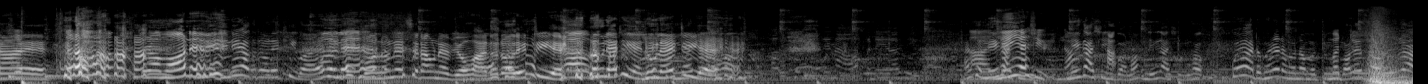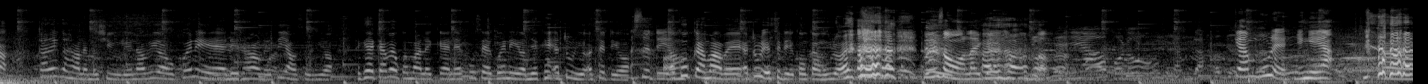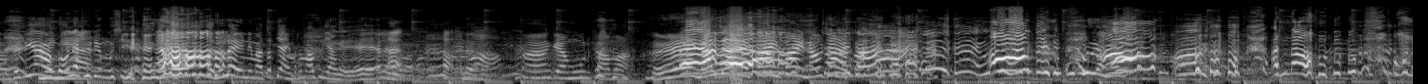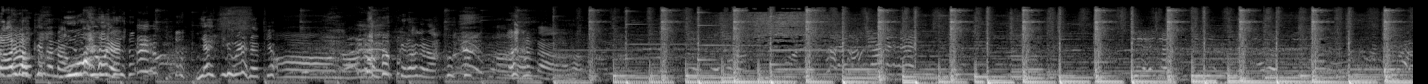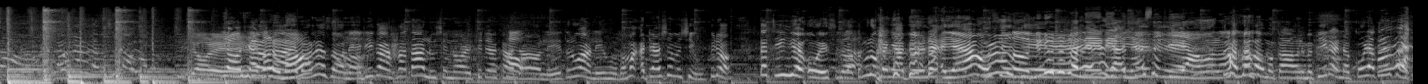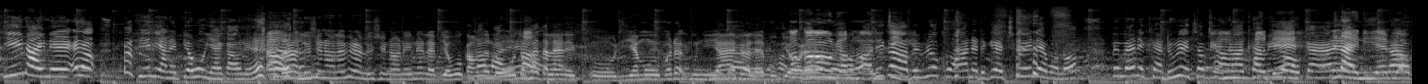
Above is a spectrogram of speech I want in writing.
နားတယ်တော်မောနေပြီဒီနေ့ကတော်တော်လေးထိပါတယ်ဟုတ်တယ်ဘောလုံးနဲ့စစ်တောင်းနဲ့ပြောပါတော်တော်လေးတည်ရယ်လူလည်းထိရလူလည်းတည်ရယ် အဲ့ဒါလေးလေးရရှိပြီနော်လေးကရှိပြီပေါ့နော်လေးကရှိပြီဟုတ်ကွင်းကတခွင်းနဲ့တခွင်းတော့မတူဘူးဘာလဲဆိုတော့ကကန်းလေးကန်ထားလည်းမရှိဘူးလေနောက်ပြီးတော့ကွင်းတွေရဲ့အနေထားကိုလည်းသိအောင်ဆိုပြီးတော့တကယ်ကမ်းမဲ့ကွင်းမှာလည်းကန်တယ်ဖိုးဆယ်ကွင်းတွေရောမြခင်အတုတွေရောအစ်စ်တွေရောအစ်စ်တွေရောအခုကန်မှာပဲအတုတွေအစ်စ်တွေအကုန်ကန်ဘူးတော့ကွင်းဆောင်အောင်လိုက်ကန်ဟုတ်ကံမှုတယ်ငငယ်ကဘီဘီကဘောနဲ့ထွတ်ထွတ်မှုရှိတယ်လူလည်းနေမှာတက်ပြိုင်ပထမဆုရခဲ့တယ်အဲ့လိုပါအဲ့လိုပါဟမ်ကံမှုတစ်ခါမှဟဲ့နောက်ကြရဖိုင်ဖိုင်နောက်ကြရဖိုင် နော်ကရက တာလူရှင်တော်တွေဖြစ်တဲ့ခါကျတော့လေသူတို့ကလေဟိုဘာမှ attention မရှိဘူးပြီးတော့တက်ကြီးရဲ့ OA ဆိုတော့သူတို့ကညာပြင်းနေအရန်ဟိုစင်လို့ပြေနည်းနည်းတော်လေးတွေအရင်စင်ပြေအောင်ပေါ့သူနော်ကတက်လို့မကောင်းလေမပြေးနိုင်တော့ကိုရတဲ့ဆိုင်ပြေးနိုင်တယ်အဲ့တော့ပတ်ပြေးနေရတယ်ပြောဖို့ရန်ကောင်းတယ်အဲ့ဒါလူရှင်တော်လည်းဖြစ်တယ်လူရှင်တော်နေနဲ့လည်းပြောဖို့ကောင်းတယ်လို့တစ်ဖက်တစ်လမ်းနေဟိုဒီရမုံဘတ်အကူညီရတဲ့အတွက်လည်းပို့ပြောတယ်ကောင်းကောင်းပြောမှာအဓိကဘေဘီတို့ခွန်အားနဲ့တကယ်ချွေးနေပေါ့နော်ပင်မနဲ့ခံဒူးတွေချုပ်တယ်အနာခံပြီးတော့ကန်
